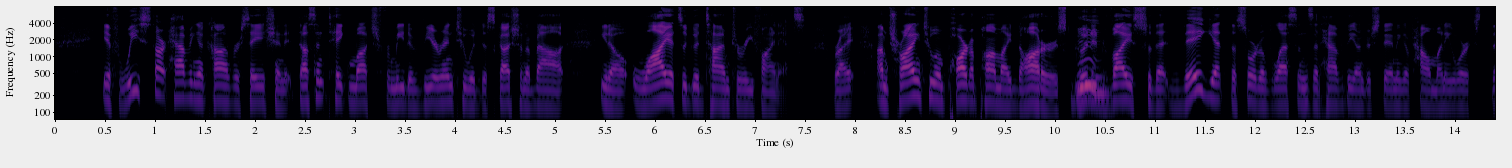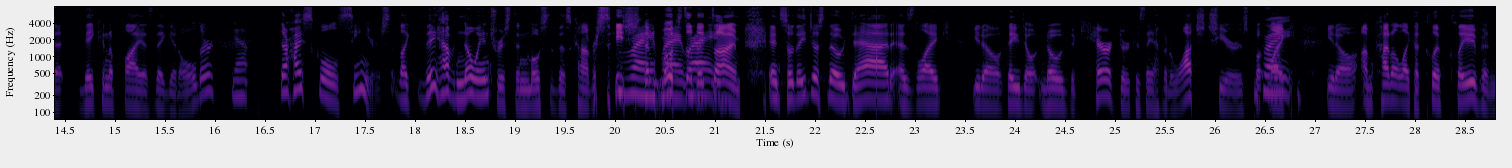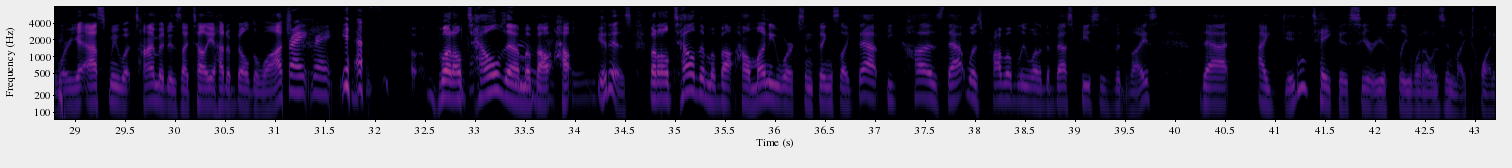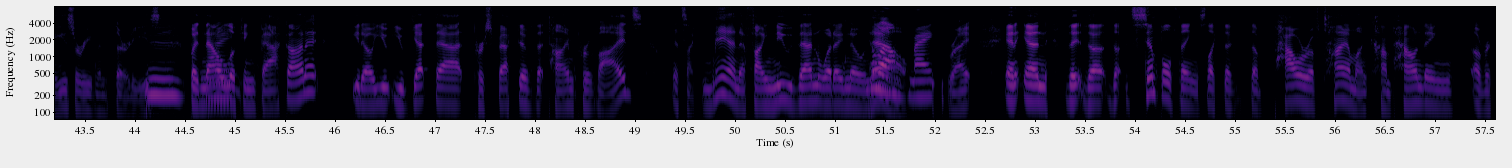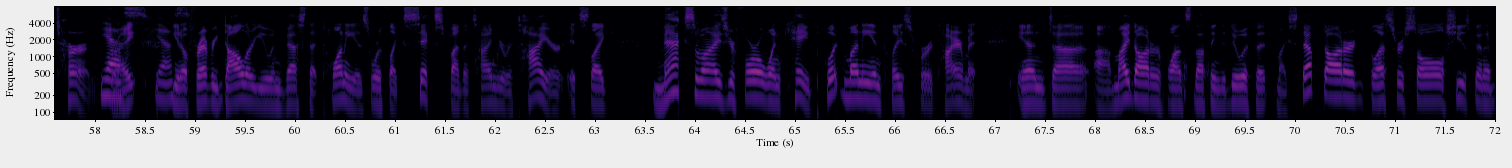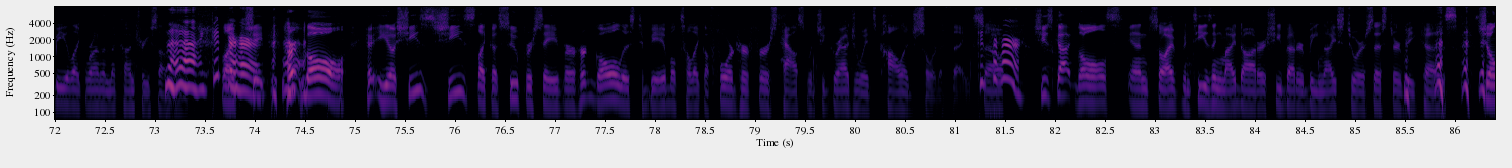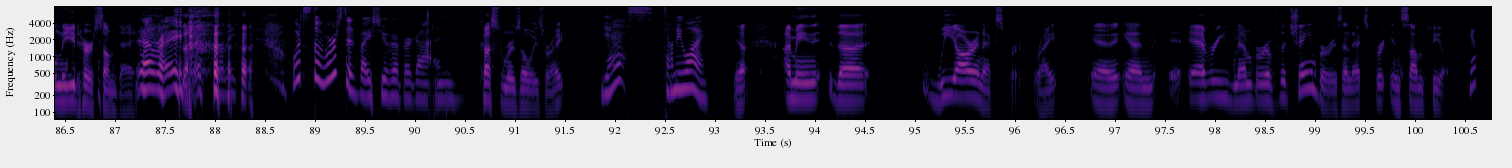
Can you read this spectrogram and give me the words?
if we start having a conversation, it doesn't take much for me to veer into a discussion about, you know, why it's a good time to refinance, right? I'm trying to impart upon my daughters good hmm. advice so that they get the sort of lessons and have the understanding of how money works that they can apply as they get older. Yeah. They're high school seniors. Like they have no interest in most of this conversation Right, most right, of right. the time. And so they just know dad as like, you know, they don't know the character because they haven't watched Cheers, but like, you know, I'm kind of like a Cliff Clavin where you ask me what time it is, I tell you how to build a watch Right. Right. Yes. but I'll tell them True, about how it is. But I'll tell them about how money works and things like that because that was probably one of the best pieces of advice that I didn't take as seriously when I was in my 20s or even 30s. but now Mm, right. looking back on it, you know, you, you get that perspective that time provides. It's like, man, if I knew then what I know now, Well, right. right? And and the, the, the simple things like the, the power of time on compounding a return, right? Yes, yes. You know, for every dollar you invest at 20 is worth like six by the time you retire. It's like maximize your 401k, put money in place for retirement. And uh, uh, my daughter wants nothing to do with it. My stepdaughter, bless her soul, she's going to be like running the country someday. Good for like her. She, her goal, you know, she's she's like a super saver. Her goal is to be able to like afford her first house when she graduates college, sort of thing. Good so for her. she's got goals, and so I've been teasing my daughter. She better be nice to her sister because she'll need her someday. Yeah. Right. That's funny. What's the worst advice you've ever gotten? Customer's always right. Yes. Tell me why. Yeah, I mean the we are an expert, right? And and every member of the chamber is an expert in some field. Yep.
